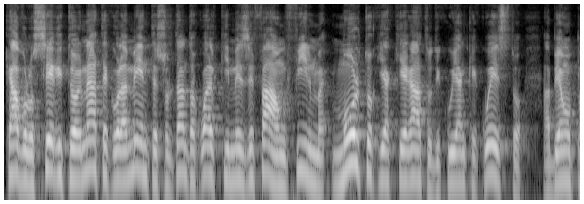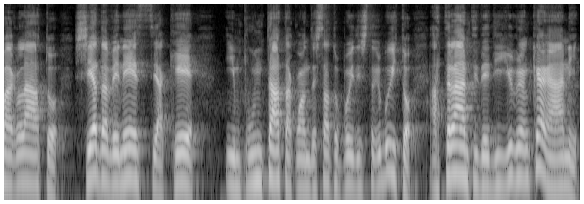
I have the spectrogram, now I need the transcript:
Cavolo, se ritornate con la mente soltanto a qualche mese fa, un film molto chiacchierato, di cui anche questo abbiamo parlato sia da Venezia che in puntata quando è stato poi distribuito, Atlantide di Julian Carani,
